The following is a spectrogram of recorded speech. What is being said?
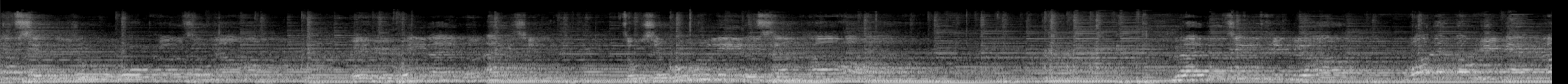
中陷入无可救药，对于未来的爱情总是无力的想逃，来不及停留，我们都已变老，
